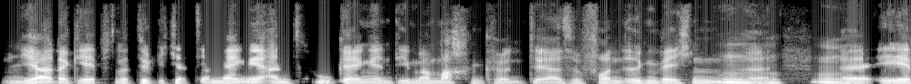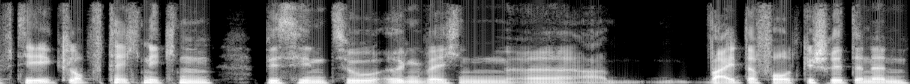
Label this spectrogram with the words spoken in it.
Ja, da gäbe es natürlich jetzt eine Menge an Zugängen, die man machen könnte. Also von irgendwelchen äh, Mhm, mhm. äh, EFT-Klopftechniken bis hin zu irgendwelchen äh, weiter fortgeschrittenen,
